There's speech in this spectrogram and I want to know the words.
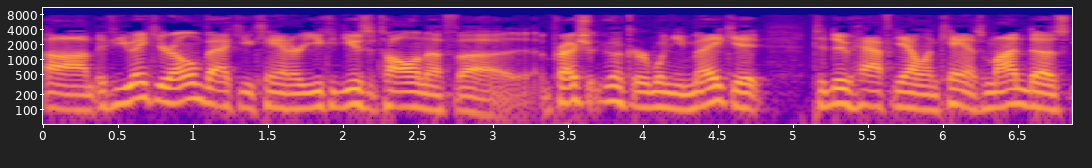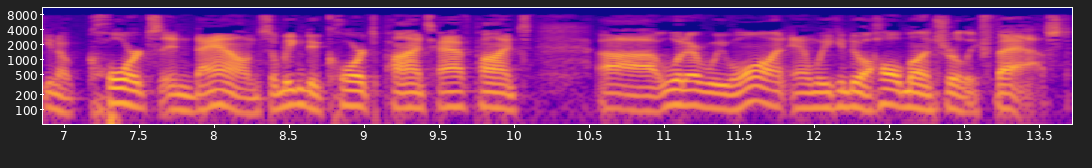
Um, if you make your own vacuum canner, you could use a tall enough uh, pressure cooker when you make it to do half gallon cans. Mine does you know quarts and down, so we can do quarts, pints, half pints, uh, whatever we want, and we can do a whole bunch really fast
